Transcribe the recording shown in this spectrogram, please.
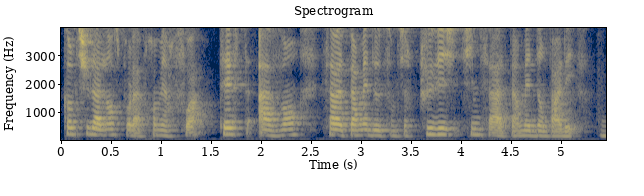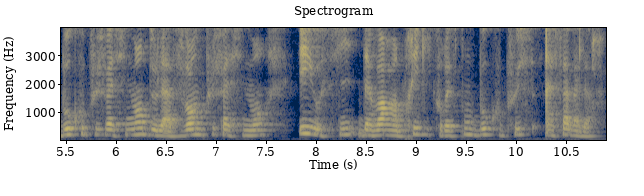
quand tu la lances pour la première fois, teste avant, ça va te permettre de te sentir plus légitime, ça va te permettre d'en parler beaucoup plus facilement, de la vendre plus facilement et aussi d'avoir un prix qui correspond beaucoup plus à sa valeur.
